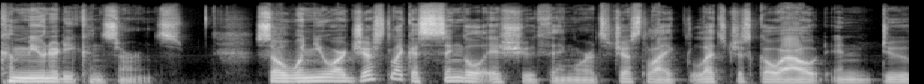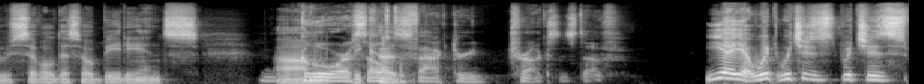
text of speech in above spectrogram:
community concerns. So when you are just like a single issue thing, where it's just like let's just go out and do civil disobedience, um, Glue ourselves because to factory trucks and stuff. yeah, yeah, which, which is which is,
